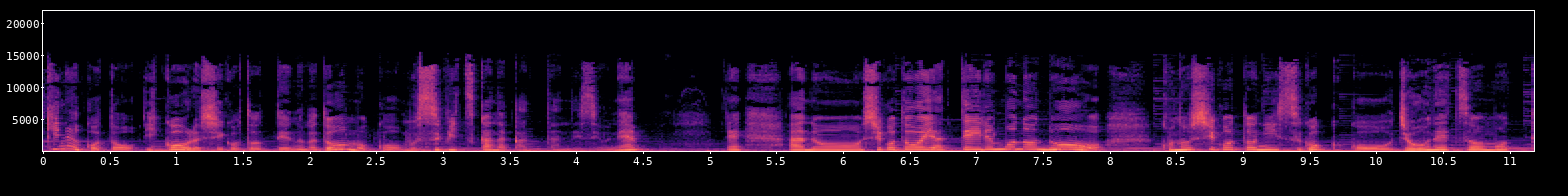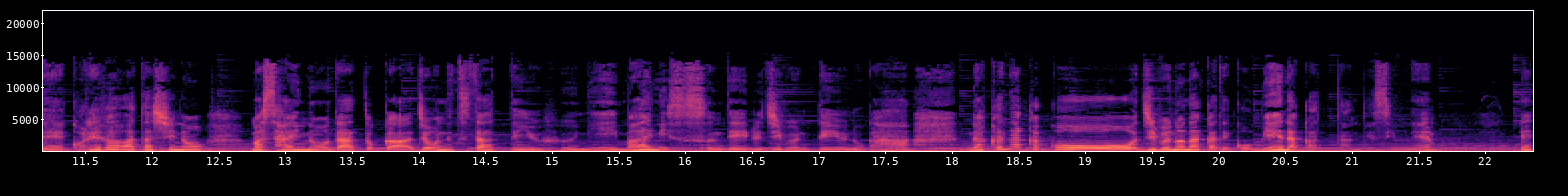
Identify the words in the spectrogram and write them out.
きなことイコール仕事っていうのがどうもこう結びつかなかったんですよね。であの仕事をやっているもののこの仕事にすごくこう情熱を持ってこれが私の、まあ、才能だとか情熱だっていうふうに前に進んでいる自分っていうのがなかなかこう自分の中でこう見えなかったんですよね。で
